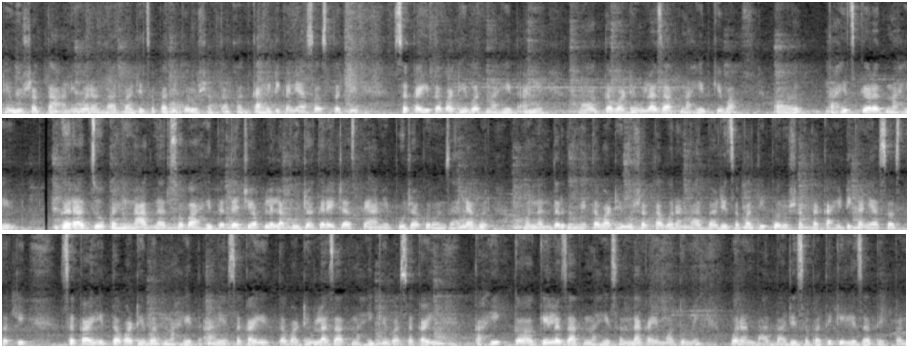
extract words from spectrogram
ठेवू शकता आणि वरण भात भाजी चपाती करू शकता. पण काही ठिकाणी असं असतं की सकाळी तवा ठेवत नाहीत आणि तवा ठेवला जात नाहीत किंवा काहीच करत नाही घरात जो काही नाग नरसोबा आहे तर त्याची आपल्याला पूजा करायची असते आणि पूजा करून झाल्यावर मग नंतर तुम्ही तवा ठेवू शकता वरण भात भाजी चपाती करू शकता. काही ठिकाणी असं असतं की सकाळी तवा ठेवत नाहीत आणि सकाळी तवा ठेवला जात नाही किंवा सकाळी काही क- केलं जात नाही. संध्याकाळी मग तुम्ही वरण भात भाजी चपाती केली जाते. पण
